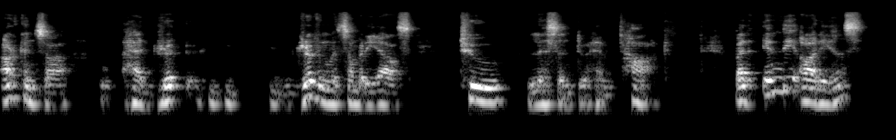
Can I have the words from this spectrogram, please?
Arkansas had dri driven with somebody else to listen to him talk. But in the audience,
